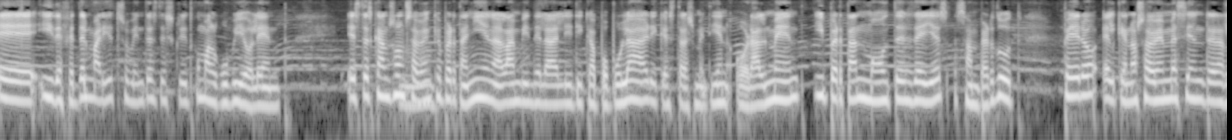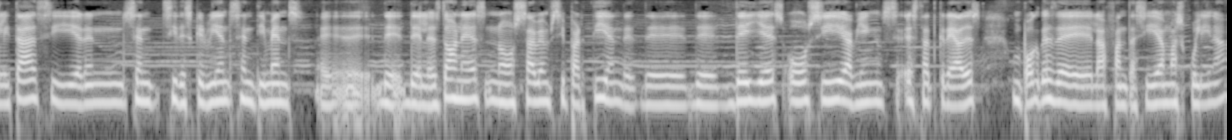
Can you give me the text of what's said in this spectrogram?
eh, i de fet el marit sovint és descrit com algú violent. Aquestes cançons mm. sabem que pertanyien a l'àmbit de la lírica popular i que es transmetien oralment i, per tant, moltes d'elles s'han perdut. Però el que no sabem és si en realitat si, eren, si descrivien sentiments eh, de, de les dones, no sabem si partien d'elles de, de, de, o si havien estat creades un poc des de la fantasia masculina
